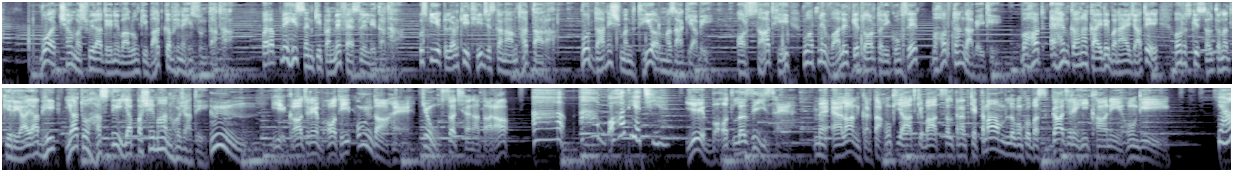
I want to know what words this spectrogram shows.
वो अच्छा मशविरा देने वालों की बात कभी नहीं सुनता था, पर अपने ही सन सनकीपन में फैसले लेता था। उसकी एक लड़की थी, जिसका नाम था तारा। वो दानिशमंद थी और मजाकिया भी, और साथ ही वो अपने वालिद के तौर तरीकों से बहुत तंग आ गई थी। बहुत अहम काना कायदे बनाए जाते और उसकी सल्तनत की रियाया भी या तो हस्ती या पशेमान हो जाती। हम्म ये गाजरें बहुत ही उम्दा हैं। क्यों सच है ना तारा? आ, हाँ बहुत ही अच्छी है। ये बहुत लजीज हैं। मैं ऐलान करता हूँ कि आज के बाद सल्तनत के तमाम लोगों को बस गाजरें ही खानी होंगी। क्या?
